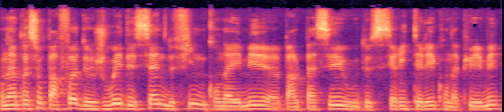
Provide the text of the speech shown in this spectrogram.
on a l'impression parfois de jouer des scènes de films qu'on a aimés par le passé ou de séries télé qu'on a pu aimer.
